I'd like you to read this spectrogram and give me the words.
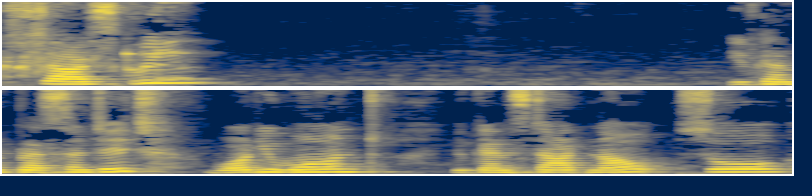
share screen you can present it what you want. You can start now. So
